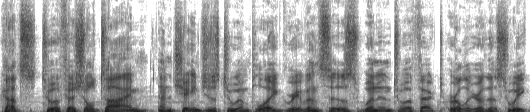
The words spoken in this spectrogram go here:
Cuts to official time and changes to employee grievances went into effect earlier this week.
